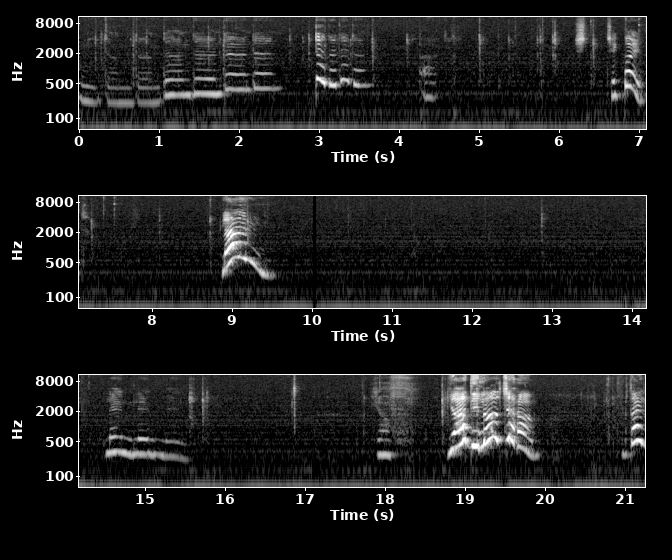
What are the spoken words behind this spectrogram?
Dın dın dın dın dın dın. Dın dın dın dın. Şşt, checkpoint. Lan! Lan lan lan. Ya, ya deli olacağım. Buradan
